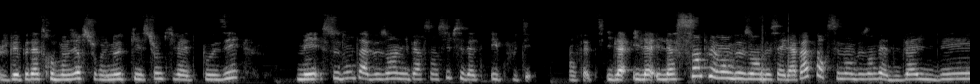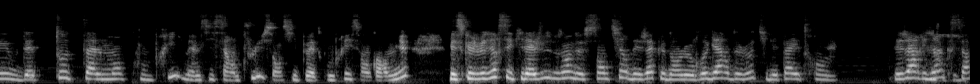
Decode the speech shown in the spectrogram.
je vais peut-être rebondir sur une autre question qui va être posée, mais ce dont a besoin un hypersensible, c'est d'être écouté. en fait. Il a, il a, il a simplement besoin de ça. Il n'a pas forcément besoin d'être validé ou d'être totalement compris, même si c'est un plus. Hein, S'il peut être compris, c'est encore mieux. Mais ce que je veux dire, c'est qu'il a juste besoin de sentir déjà que dans le regard de l'autre, il n'est pas étrange. Déjà, rien que ça.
